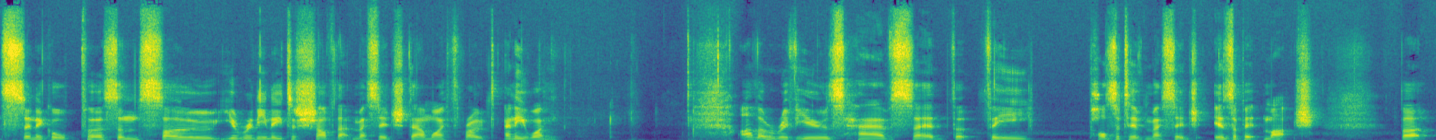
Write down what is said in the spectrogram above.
cynical person, so you really need to shove that message down my throat anyway. Other reviews have said that the positive message is a bit much, but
